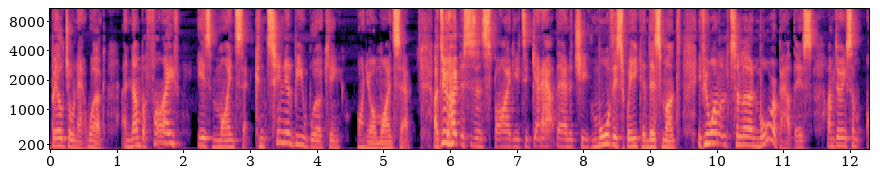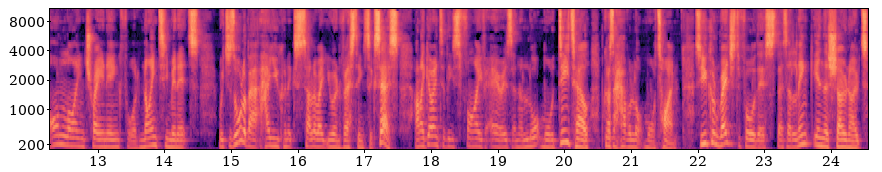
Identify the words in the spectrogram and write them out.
build your network. And number five is mindset. Continually be working on your mindset. I do hope this has inspired you to get out there and achieve more this week and this month. If you want to learn more about this, I'm doing some online training for 90 minutes, which is all about how you can accelerate your investing success. And I go into these five areas in a lot more detail because I have a lot more time. So you can register for this. There's a link in the show notes,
